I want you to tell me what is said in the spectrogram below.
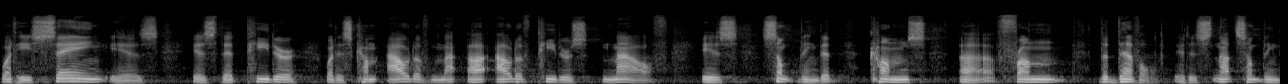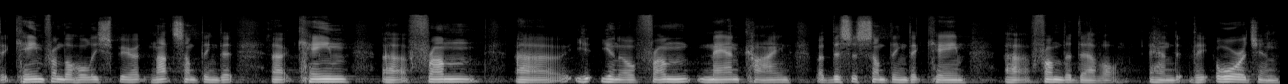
What he's saying is, is that Peter, what has come out of, uh, out of Peter's mouth, is something that comes uh, from the devil. It is not something that came from the Holy Spirit, not something that uh, came uh, from, uh, you, you, know, from mankind, but this is something that came uh, from the devil. And the origin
